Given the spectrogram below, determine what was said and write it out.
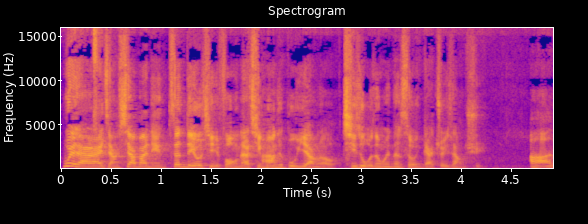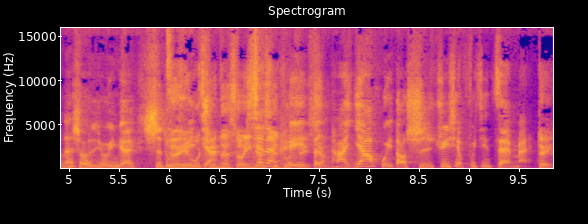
未来来讲，下半年真的有解封，那情况就不一样了。其实我认为那时候应该追上去。啊、哦，那时候就应该适度追加。对，我觉得那时候应该。现在可以等它压回到十日均线附近再买。对，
